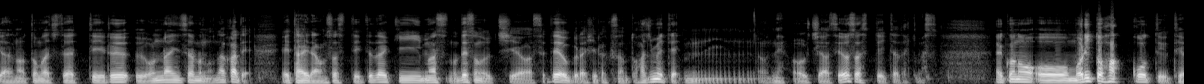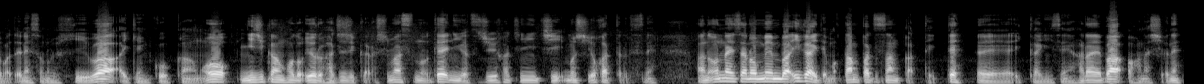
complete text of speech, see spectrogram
あの友達とやっているオンラインサロンの中で対談をさせていただきますのでその打ち合わせで小倉ひらくさんと初めてうん、ね、打ち合わせをさせていただきます。この森と発酵というテーマでねその日は意見交換を2時間ほど夜8時からしますので2月18日もしよかったらですねあのオンラインサロンメンバー以外でも単発参加って言って、え1回2000円払えばお話をね、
